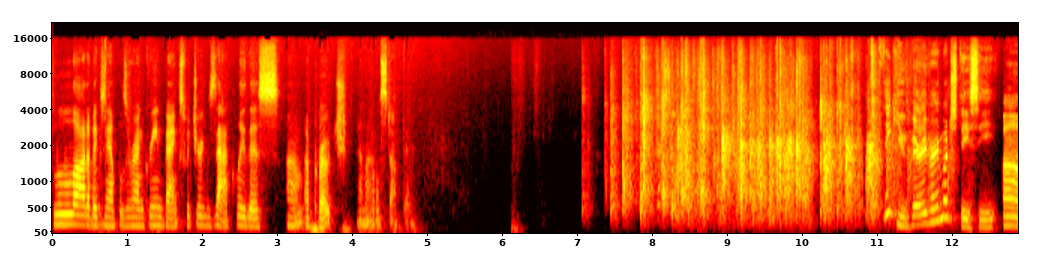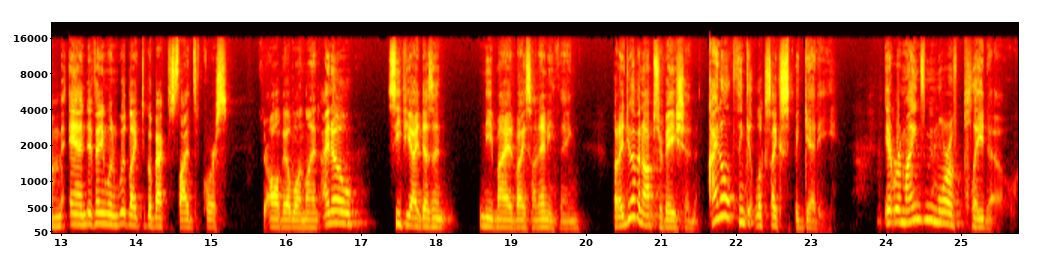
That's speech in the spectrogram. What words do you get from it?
a lot of examples around green banks, which are exactly this um, approach. And I will stop there. Thank you very, very much, Stacy. Um, and if anyone would like to go back to slides, of course, they're all available online. I know CPI doesn't need my advice on anything, but I do have an observation. I don't think it looks like spaghetti. It reminds me more of Play-Doh.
